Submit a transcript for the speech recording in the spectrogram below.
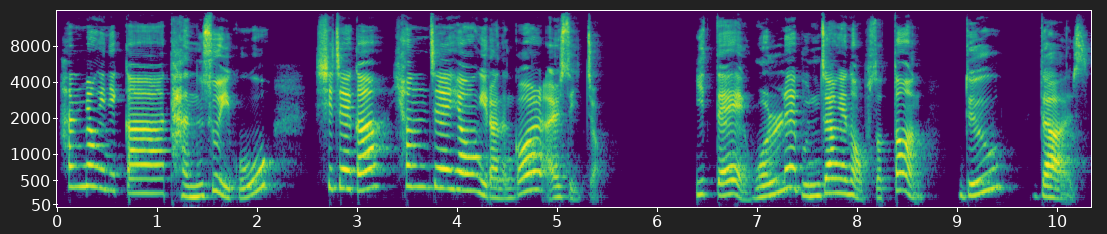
한 명이니까 단수이고 시제가 현재형이라는 걸 알 수 있죠. 이때 원래 문장에는 없었던 do, does,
